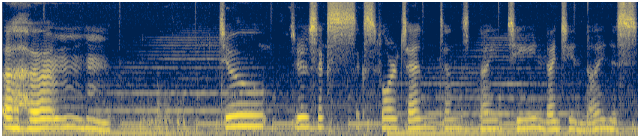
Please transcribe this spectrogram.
Um, hmm. Two, two, six, six, four, ten, ten, nineteen, nineteen, nine is.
